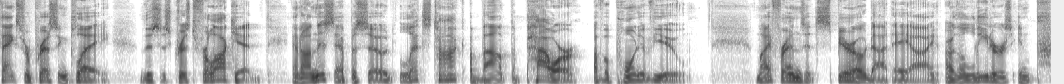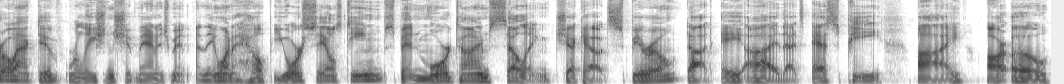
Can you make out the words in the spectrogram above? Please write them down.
Thanks for pressing play. This is Christopher Lochhead, and on this episode, let's talk about the power of a point of view. My friends at Spiro.ai are the leaders in proactive relationship management, and they want to help your sales team spend more time selling. Check out Spiro.ai. That's S P I R O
